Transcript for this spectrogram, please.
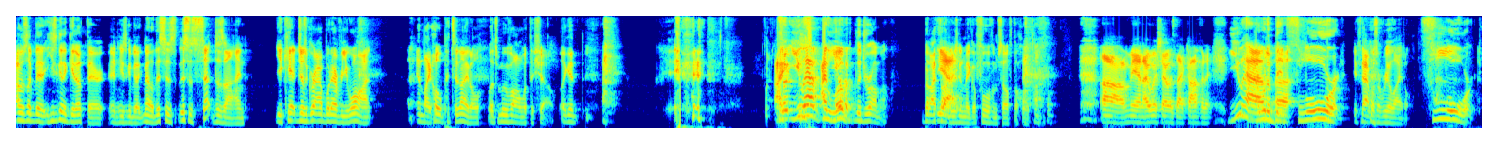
I was like, man, he's gonna get up there and he's gonna be like, no, this is this is set design. You can't just grab whatever you want and like hope it's an idol. Let's move on with the show. Like it. I, so you have. I love the drama, but I thought yeah. he was gonna make a fool of himself the whole time. oh man, I wish I was that confident. You have. I would have been uh, floored if that was a real idol. Floored.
